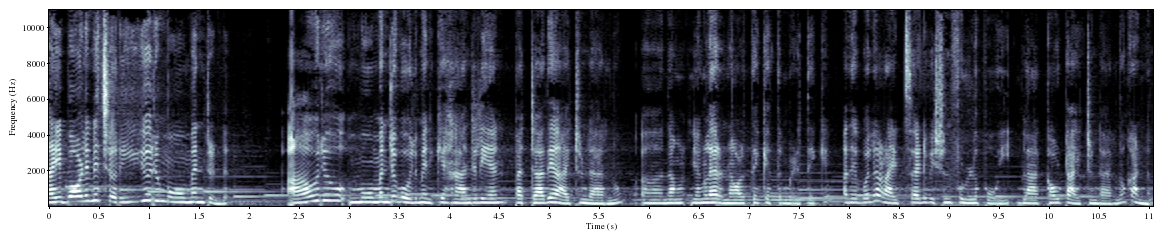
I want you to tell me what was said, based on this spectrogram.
ഐബോളിന് ചെറിയൊരു മൂവ്മെന്റ് ഉണ്ട്. ആ ഒരു മൂവ്മെന്റ് പോലും എനിക്ക് ഹാൻഡിൽ ചെയ്യാൻ പറ്റാതെ ആയിട്ടുണ്ടായിരുന്നു. ഞങ്ങൾ എറണാകുളത്തേക്ക് എത്തുമ്പോഴത്തേക്കും അതേപോലെ റൈറ്റ് സൈഡ് വിഷൻ ഫുള്ള് പോയി. ബ്ലാക്ക് ഔട്ട് ആയിട്ടുണ്ടായിരുന്നു കണ്ണ്.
